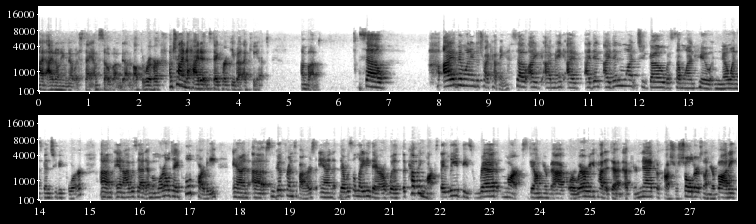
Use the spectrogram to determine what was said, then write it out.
I, I, don't even know what to say. I'm so bummed out about the river. I'm trying to hide it and stay perky, but I can't. I'm bummed. So I've been wanting to try cupping. So I, I make I I did I didn't want to go with someone who no one's been to before. Um, and I was at a Memorial Day pool party and uh, some good friends of ours. And there was a lady there with the cupping marks. They leave these red marks down your back or wherever you've had it done, up your neck, across your shoulders, on your body,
